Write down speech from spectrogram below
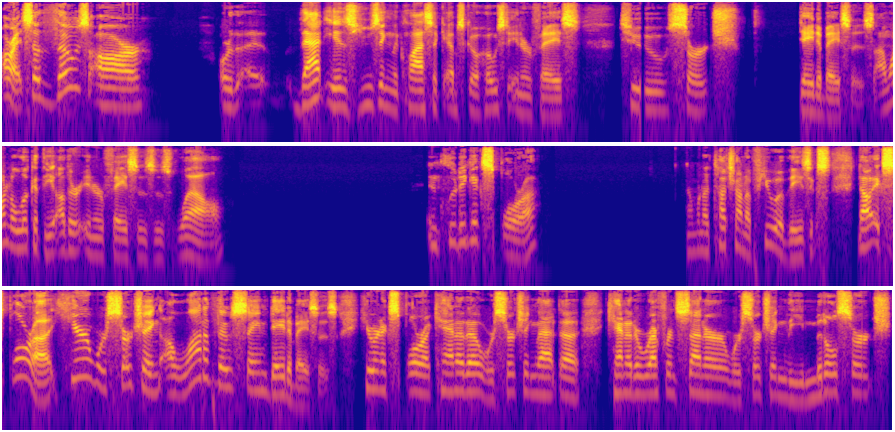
All right, so those are, or that is using the classic EBSCOhost interface to search databases. I want to look at the other interfaces as well, including Explora. I'm going to touch on a few of these. Now, Explora, here we're searching a lot of those same databases. Here in Explora Canada, we're searching that uh, Canada Reference Center. We're searching the Middle Search,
